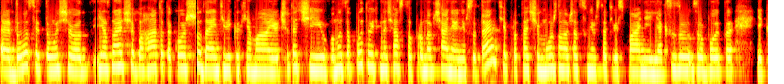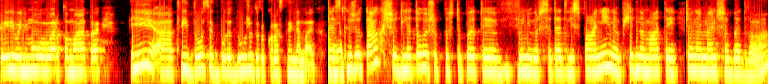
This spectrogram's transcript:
е, досвід, тому що я знаю, що багато також студентів, яких я маю, читачів, вони запитують мене часто про навчання в університеті, про те, чи можна навчатися в університеті в Іспанії, як це зро- зробити, який рівень мови варто мати. і а, твій досвід буде дуже дуже корисний для них. Скажу так, що для того, щоб поступити в університет в Іспанії, необхідно мати щонайменше Б2.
